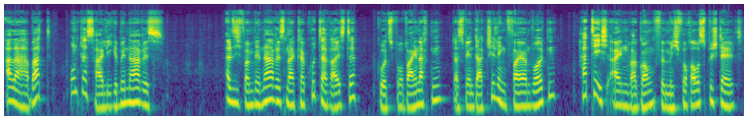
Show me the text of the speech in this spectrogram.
Allahabad und das heilige Benares. Als ich von Benares nach Kalkutta reiste, kurz vor Weihnachten, das wir in Darjeeling feiern wollten, hatte ich einen Waggon für mich vorausbestellt.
